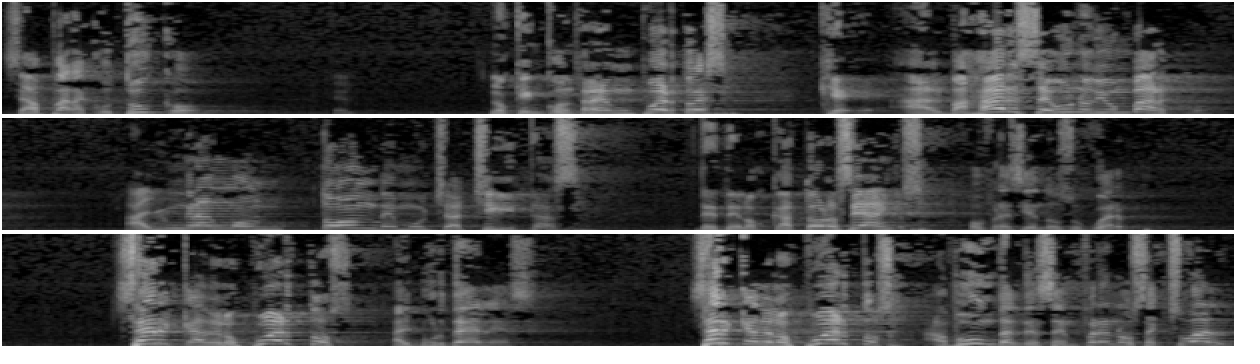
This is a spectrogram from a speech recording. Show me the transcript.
se va para Cutuco, lo que encontrará en un puerto es que al bajarse uno de un barco, hay un gran montón de muchachitas desde los 14 años ofreciendo su cuerpo. Cerca de los puertos hay burdeles. Cerca de los puertos abunda el desenfreno sexual.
